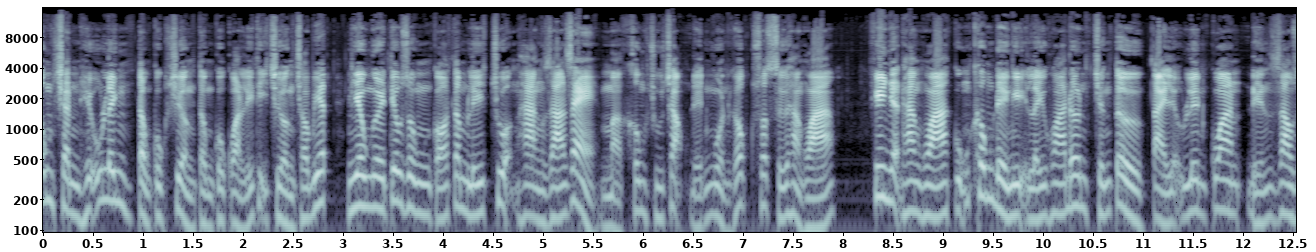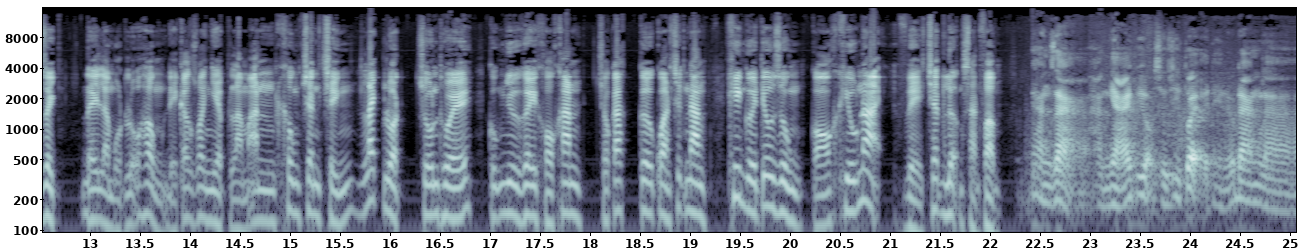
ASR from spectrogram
Ông Trần Hữu Linh, Tổng cục trưởng Tổng cục Quản lý thị trường cho biết, nhiều người tiêu dùng có tâm lý chuộng hàng giá rẻ mà không chú trọng đến nguồn gốc xuất xứ hàng hóa. Khi nhận hàng hóa cũng không đề nghị lấy hóa đơn, chứng từ, tài liệu liên quan đến giao dịch. Đây là một lỗ hổng để các doanh nghiệp làm ăn không chân chính, lách luật, trốn thuế cũng như gây khó khăn cho các cơ quan chức năng khi người tiêu dùng có khiếu nại về chất lượng sản phẩm. Hàng giả, hàng nhái vi phạm sở trí tuệ thì nó đang là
